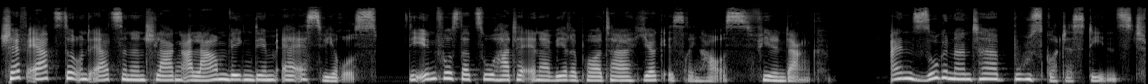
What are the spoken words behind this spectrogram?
Chefärzte und Ärztinnen schlagen Alarm wegen dem RS-Virus. Die Infos dazu hatte NRW-Reporter Jörg Isringhaus. Vielen Dank. Ein sogenannter Bußgottesdienst.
